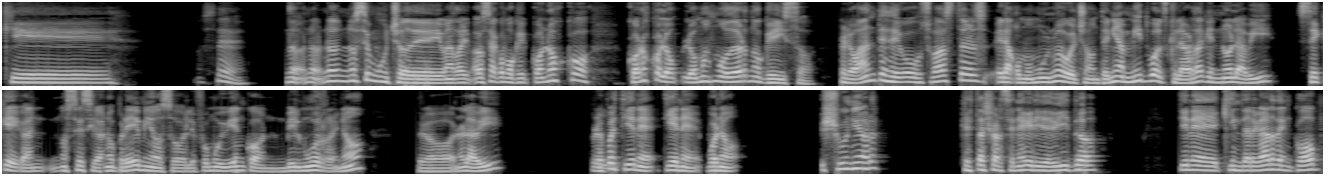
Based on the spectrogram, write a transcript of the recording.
que... No sé. No, no, no, no sé mucho de Iván Reitman. O sea, como que conozco, conozco lo, lo más moderno que hizo. Pero antes de Ghostbusters era como muy nuevo el chabón. Tenía Meatballs que la verdad que no la vi. Sé que gan- no sé si ganó premios o le fue muy bien con Bill Murray, ¿no? Pero no la vi. Pero después tiene, tiene, bueno, Junior, que está Schwarzenegger y De Vito. Tiene Kindergarten Cop,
